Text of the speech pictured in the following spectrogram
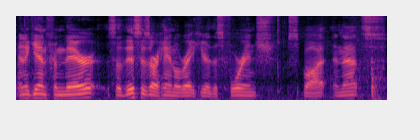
And again, from there, so this is our handle right here, this four inch spot, and that's,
